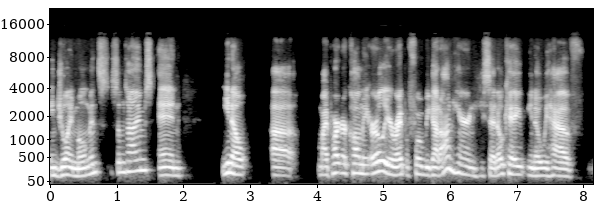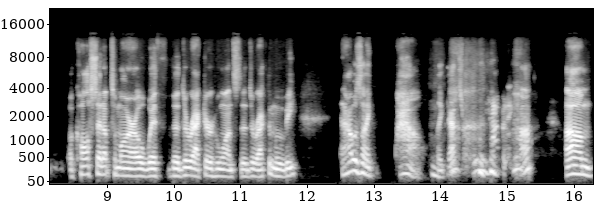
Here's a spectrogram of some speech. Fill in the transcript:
enjoy moments sometimes. And you know uh my partner called me earlier right before we got on here and he said okay you know we have a call set up tomorrow with the director who wants to direct the movie. And i was like wow like that's really happening huh? Um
